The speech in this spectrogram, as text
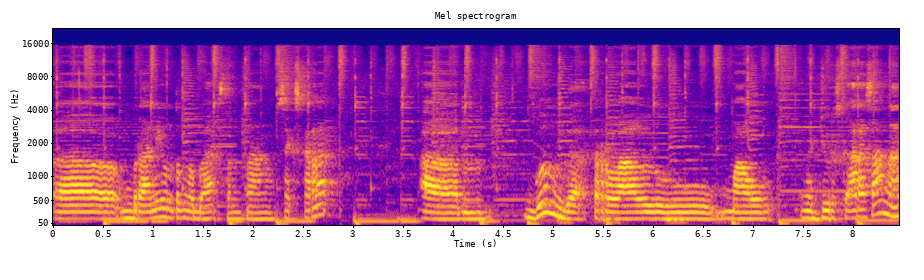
uh, berani untuk ngebahas tentang seks. Karena um, gue nggak terlalu mau ngejurus ke arah sana.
